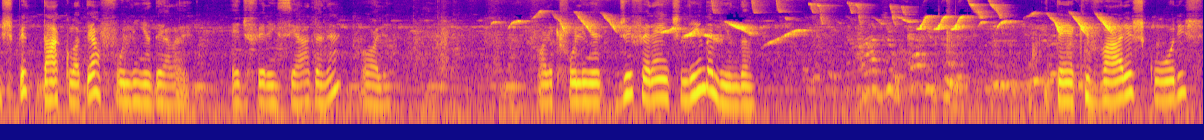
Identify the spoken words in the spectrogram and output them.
Um espetáculo. Até a folhinha dela é, é diferenciada, né? Olha. Olha que folhinha diferente, linda, linda. E tem aqui várias cores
